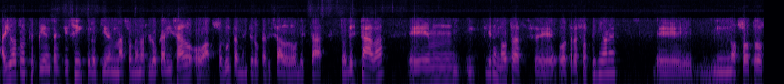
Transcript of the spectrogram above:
Hay otros que piensan que sí, que lo tienen más o menos localizado o absolutamente localizado donde está, donde estaba, em, y tienen otras eh, otras opiniones. Eh, nosotros,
